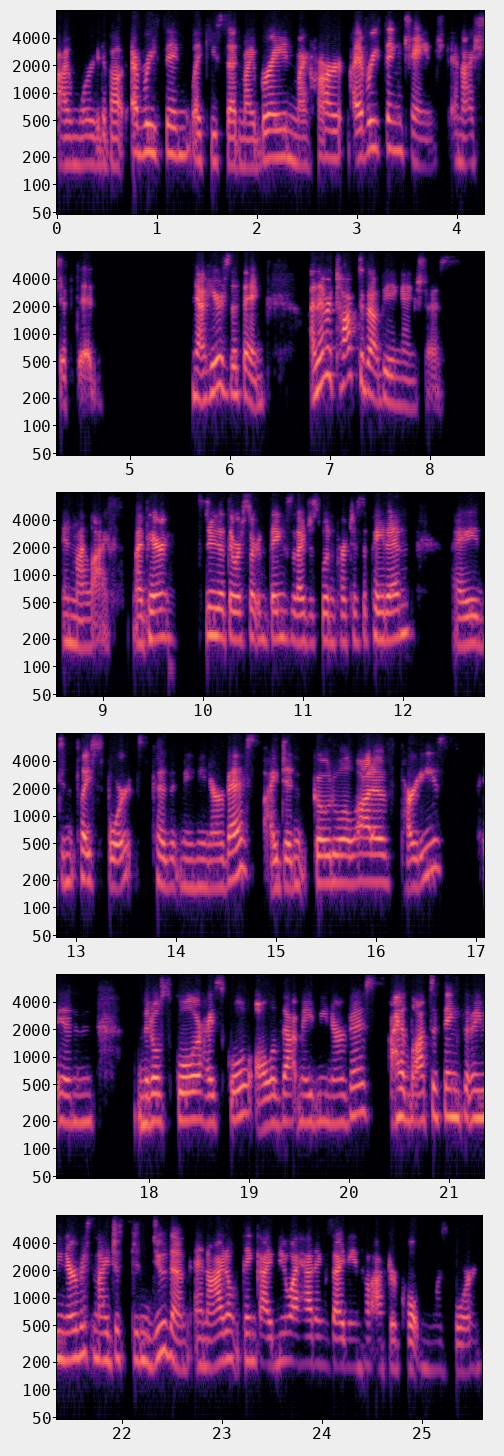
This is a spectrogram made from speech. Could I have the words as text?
I'm worried about everything. Like you said, my brain, my heart, everything changed and I shifted. Now, here's the thing I never talked about being anxious in my life. My parents knew that there were certain things that I just wouldn't participate in. I didn't play sports because it made me nervous. I didn't go to a lot of parties in middle school or high school. All of that made me nervous. I had lots of things that made me nervous and I just didn't do them. And I don't think I knew I had anxiety until after Colton was born.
